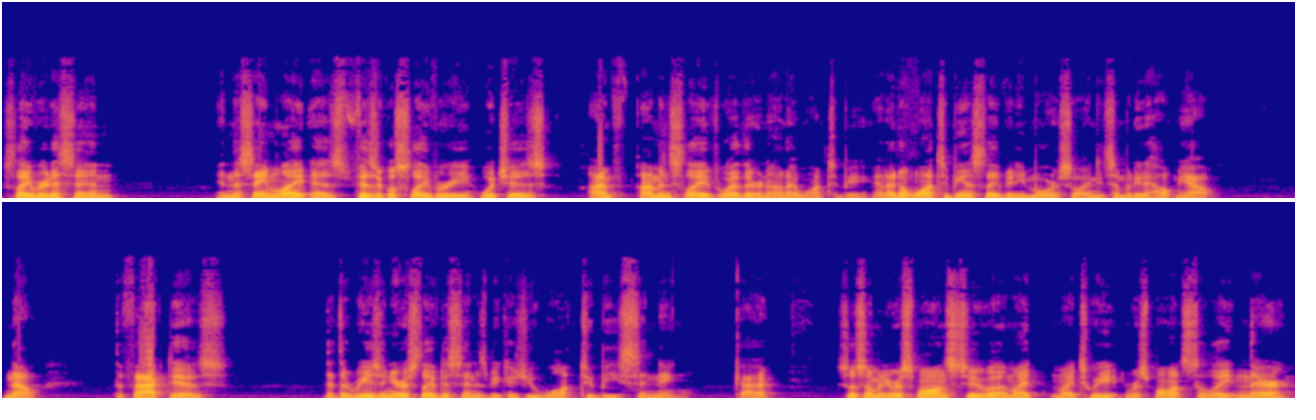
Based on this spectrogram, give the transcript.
slavery to sin in the same light as physical slavery, which is I'm I'm enslaved whether or not I want to be, and I don't want to be enslaved anymore, so I need somebody to help me out. No, the fact is that the reason you're a slave to sin is because you want to be sinning. Okay, so somebody responds to uh, my my tweet response to Leighton there,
